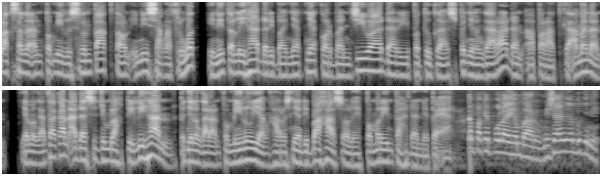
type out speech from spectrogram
pelaksanaan pemilu serentak tahun ini sangat ruwet. Ini terlihat dari banyaknya korban jiwa dari petugas penyelenggara dan aparat keamanan yang mengatakan ada sejumlah pilihan penyelenggaraan pemilu yang harusnya dibahas oleh pemerintah dan DPR. Kita pakai pola yang baru. Misalnya begini,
